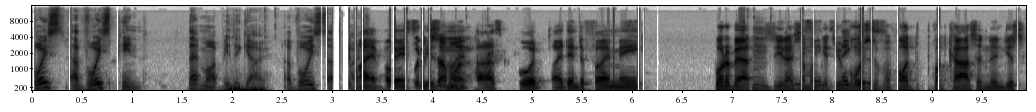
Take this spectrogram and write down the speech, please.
voice, a voice pin. That might be the go. A voice. uh, My voice What is someone- my passport. Identify me. What about Hmm. you know Have you someone gets your voice Sneakers? off a pod, podcast and then just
